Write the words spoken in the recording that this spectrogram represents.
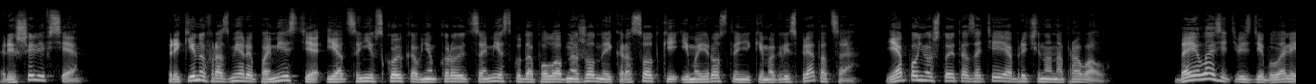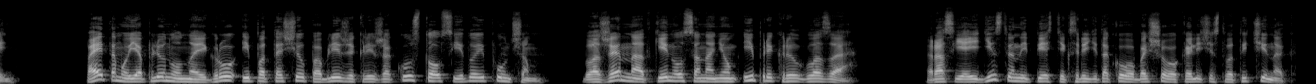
решили все. Прикинув размеры поместья и оценив, сколько в нем кроется мест, куда полуобнаженные красотки и мои родственники могли спрятаться, я понял, что эта затея обречена на провал. Да и лазить везде было лень. Поэтому я плюнул на игру и подтащил поближе к лежаку стол с едой и пуншем. Блаженно откинулся на нем и прикрыл глаза. Раз я единственный пестик среди такого большого количества тычинок,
